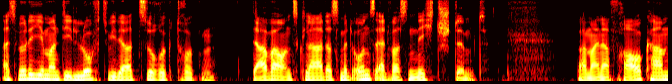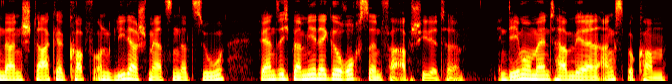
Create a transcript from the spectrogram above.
als würde jemand die Luft wieder zurückdrücken. Da war uns klar, dass mit uns etwas nicht stimmt. Bei meiner Frau kamen dann starke Kopf- und Gliederschmerzen dazu, während sich bei mir der Geruchssinn verabschiedete. In dem Moment haben wir dann Angst bekommen.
